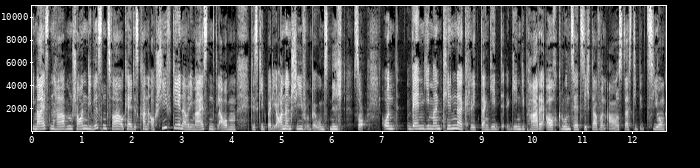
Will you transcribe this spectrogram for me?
die meisten haben schon, die wissen zwar, okay, das kann auch schief gehen, aber die meisten glauben, das geht bei den anderen schief und bei uns nicht. So. Und wenn jemand Kinder kriegt, dann geht, gehen die Paare auch grundsätzlich davon aus, dass die Beziehung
